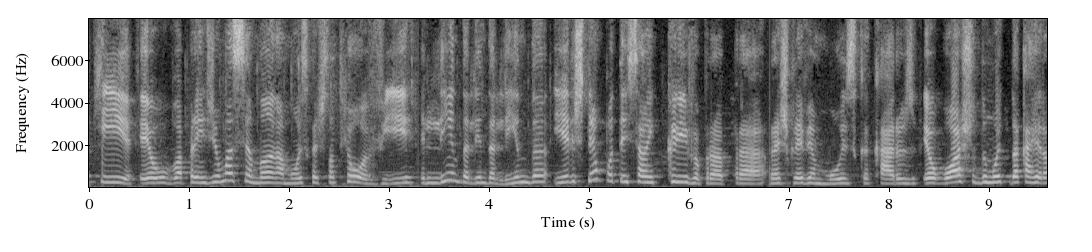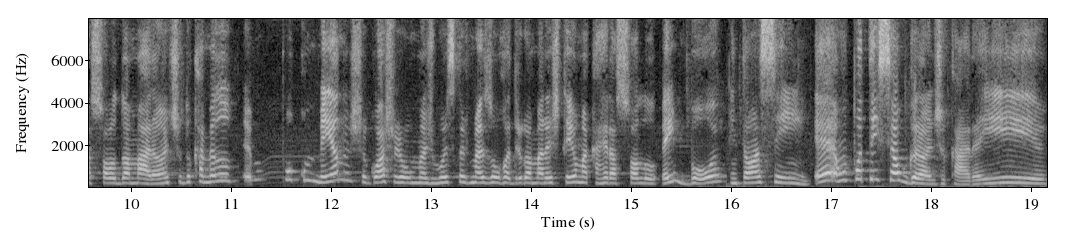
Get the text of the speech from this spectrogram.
que eu aprendi uma semana a música, de tanto que eu ouvi. É linda, linda, linda. E eles têm um potencial incrível pra escrever música, cara. Eu gosto do- muito da carreira solo do Amarante, do Camelo um pouco menos. Eu gosto de algumas músicas, mas o Rodrigo Amarante tem uma carreira solo bem boa. Então, assim, é um potencial grande, cara. E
